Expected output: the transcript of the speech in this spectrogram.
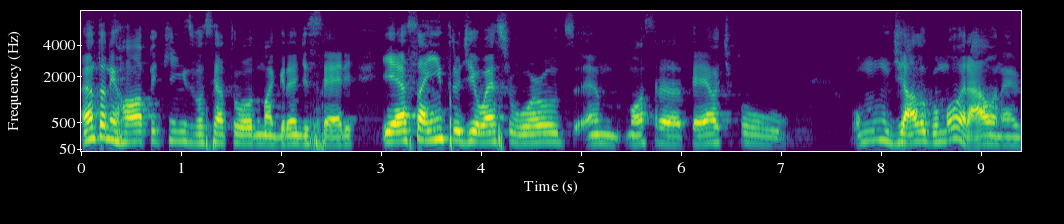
Anthony Hopkins, você atuou numa grande série. E essa intro de Westworld é, mostra até, tipo, um diálogo moral, né?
